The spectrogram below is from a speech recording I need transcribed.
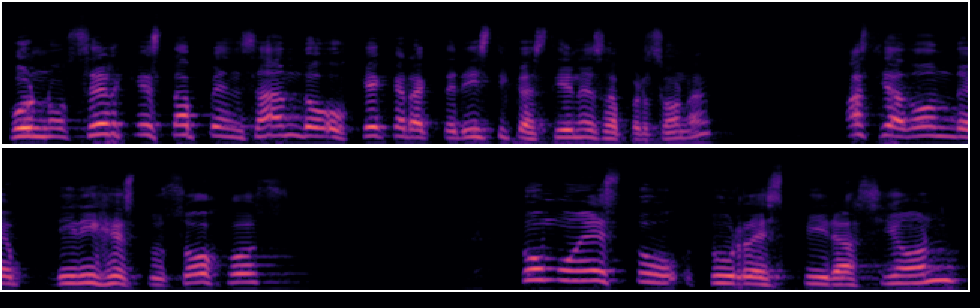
conocer qué está pensando o qué características tiene esa persona. ¿Hacia dónde diriges tus ojos? ¿Cómo es tu, respiración?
